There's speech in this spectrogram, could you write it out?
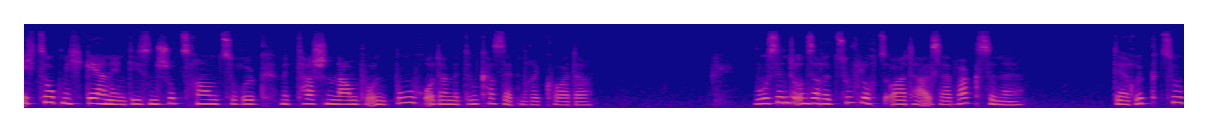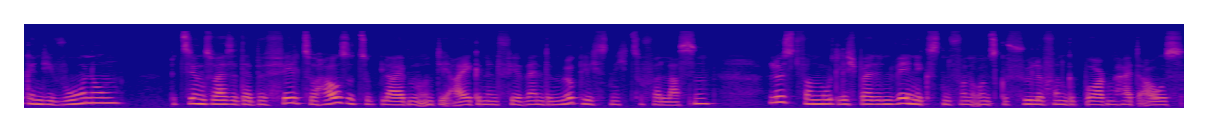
Ich zog mich gerne in diesen Schutzraum zurück mit Taschenlampe und Buch oder mit dem Kassettenrekorder. Wo sind unsere Zufluchtsorte als Erwachsene? Der Rückzug in die Wohnung bzw. der Befehl, zu Hause zu bleiben und die eigenen vier Wände möglichst nicht zu verlassen, löst vermutlich bei den wenigsten von uns Gefühle von Geborgenheit aus,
